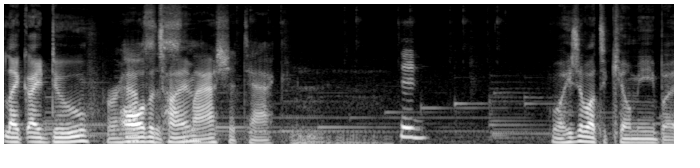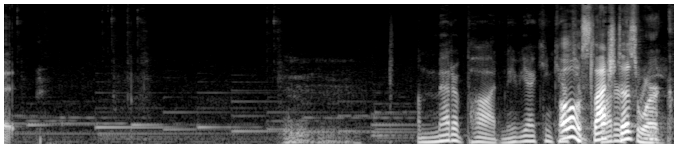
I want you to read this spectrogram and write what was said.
like I do Perhaps all the a time. slash attack. did Well, he's about to kill me, but A metapod. Maybe I can catch oh, a Slash does Butterfree. work.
